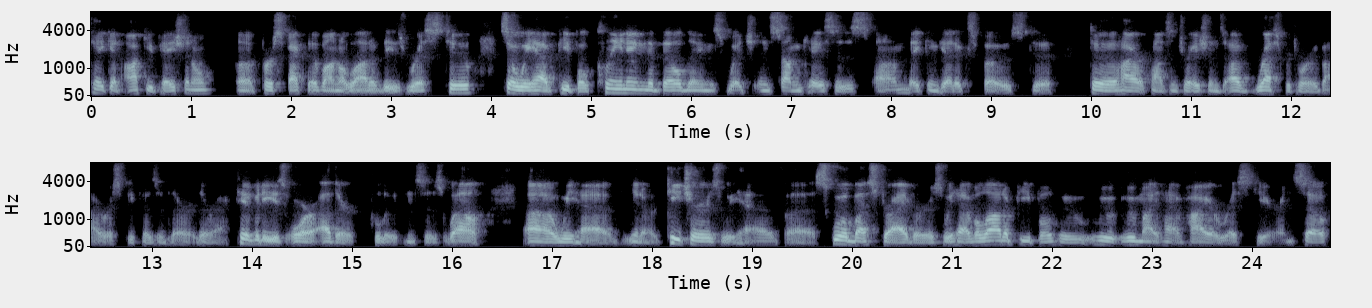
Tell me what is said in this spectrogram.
take an occupational uh, perspective on a lot of these risks too. So we have people cleaning the buildings, which in some cases um, they can get exposed to to higher concentrations of respiratory virus because of their, their activities or other pollutants as well. Uh, we have, you know, teachers, we have uh, school bus drivers, we have a lot of people who, who, who might have higher risk here. And so,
